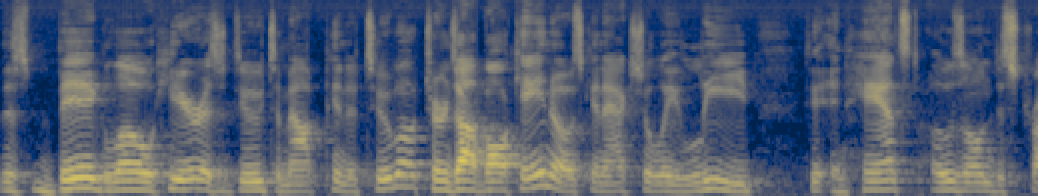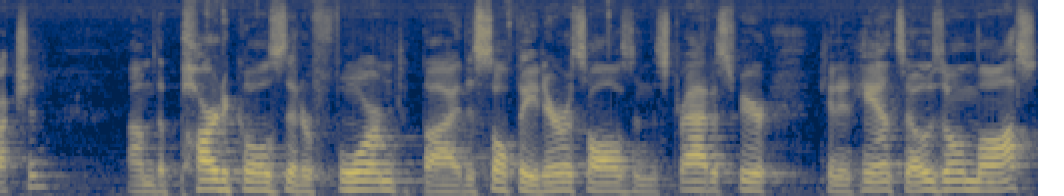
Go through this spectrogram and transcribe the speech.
This big low here is due to Mount Pinatubo. Turns out volcanoes can actually lead to enhanced ozone destruction. Um, the particles that are formed by the sulfate aerosols in the stratosphere can enhance ozone loss.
